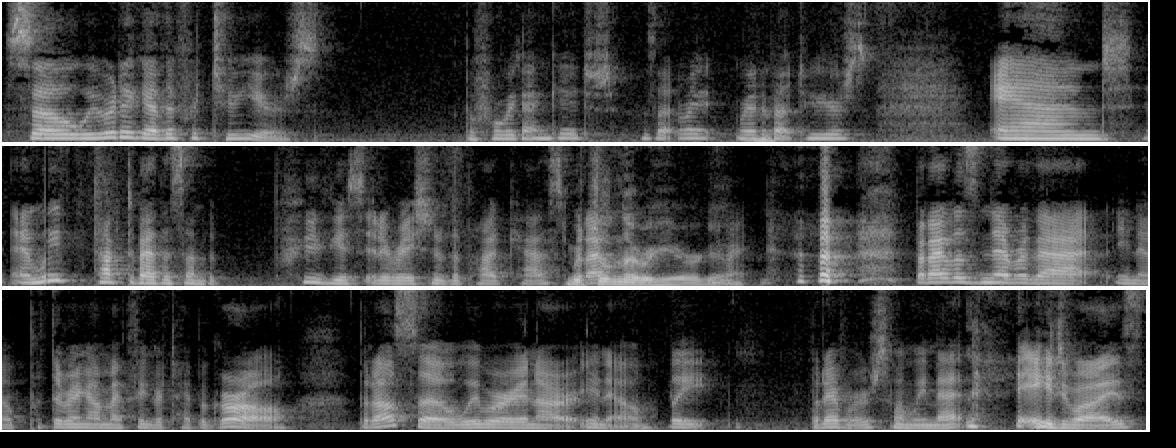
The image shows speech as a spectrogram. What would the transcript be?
So we were together for two years before we got engaged. Is that right? Right about two years. And and we've talked about this on the previous iteration of the podcast. Which but you'll I- never hear again. Right. but I was never that, you know, put the ring on my finger type of girl. But also we were in our, you know, late whatever's when we met, age wise.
